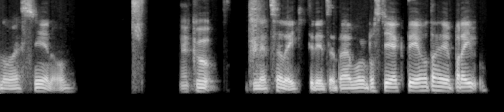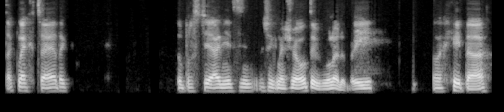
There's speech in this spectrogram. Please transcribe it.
No jasně, no. Jako, Necelých 40. A on prostě, jak ty jeho tahy vypadají tak lehce, tak to prostě ani si řekneš, jo, ty vole, dobrý, lehkej tah.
